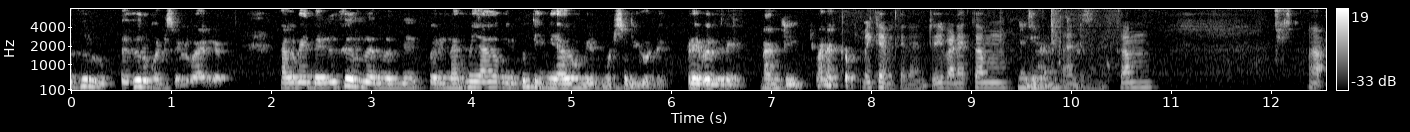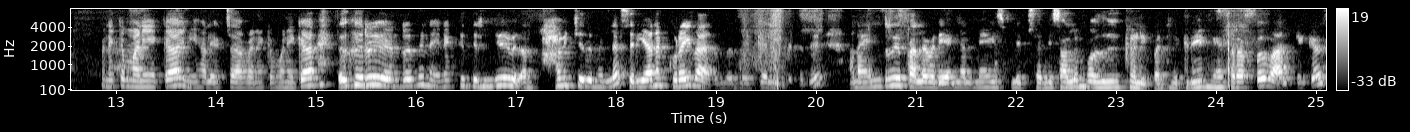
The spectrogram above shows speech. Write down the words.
எகிரு எகிரும் என்று சொல்வார்கள் ஆகவே இந்த எகிறுறது வந்து ஒரு நன்மையாகவும் இருக்கும் தீமையாகவும் இருக்கும் என்று சொல்லிக்கொண்டு விடைபெறுகிறேன். நன்றி வணக்கம். மிக்க மிக்க நன்றி. வணக்கம். நன்றி வணக்கம். வணக்கம் மணியக்கா நிகழ்ச்சா வணக்கம் மணியக்கா எகுரு என்றது எனக்கு தெரிஞ்சு பாவிச்சதும் இல்லை சரியான குறைவா இருந்தது கேள்விப்பட்டது. ஆனா இன்று பல விடயங்கள் நேவிஸ் பிலிப்ஸ் சொல்லி சொல்லும்போது கேள்விப்பட்டிருக்கிறேன். மிக சிறப்பு வாழ்த்துக்கள்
